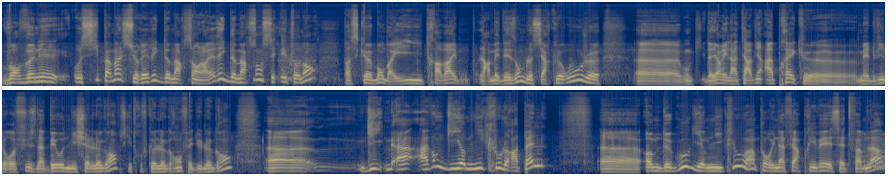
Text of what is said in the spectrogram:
vous revenez aussi pas mal sur Éric de Marsan. Alors Éric de Marsan, c'est étonnant parce que bon bah il travaille bon, l'armée des ombres, le cercle rouge. euh, D'ailleurs, il intervient après que Melville refuse la BO de Michel Legrand parce qu'il trouve que Legrand fait du Legrand. Euh, Guy- avant que Guillaume Niclou le rappelle. euh, homme de goût, Guillaume Niclou, hein, pour une affaire privée et cette femme-là,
